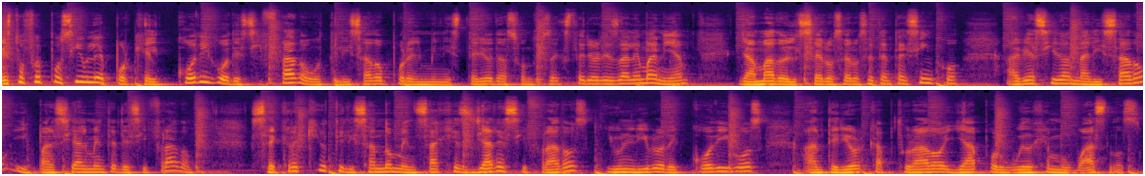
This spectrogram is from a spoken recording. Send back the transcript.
Esto fue posible porque el código descifrado utilizado por el Ministerio de Asuntos Exteriores de Alemania, llamado el 0075, había sido analizado y parcialmente descifrado. Se cree que utilizando mensajes ya descifrados y un libro de códigos anterior capturado ya por Wilhelm Wasnos,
